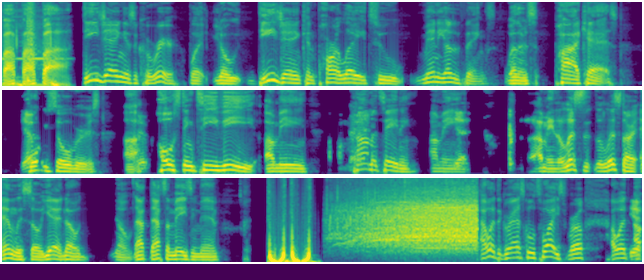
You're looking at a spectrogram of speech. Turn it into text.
ba ba ba. DJing is a career, but you know, DJing can parlay to many other things, whether it's podcasts, Yep. voiceovers, uh, Yep. hosting TV. I mean, Oh, commentating. I mean, Yeah. I mean the list the lists are endless. So yeah, no, no, that that's amazing, man. I went to grad school twice, bro. I went. Yeah. I,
